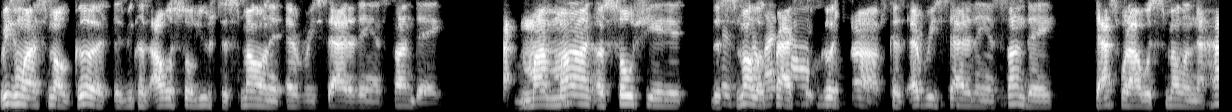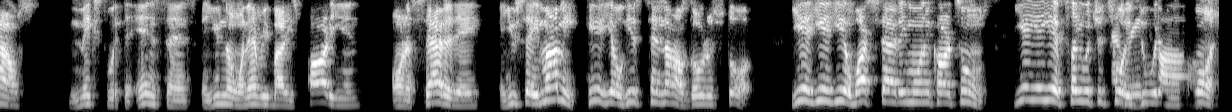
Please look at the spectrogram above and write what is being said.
Reason why it smelled good is because I was so used to smelling it every Saturday and Sunday. Mm-hmm. My mind associated the smell of crack with good times because every Saturday and Sunday, that's what I was smelling the house mixed with the incense. And you know, when everybody's partying on a Saturday and you say, Mommy, here, yo, here's $10, go to the store. Yeah, yeah, yeah. Watch Saturday morning cartoons. Yeah, yeah, yeah. Play with your toys. Do whatever you want.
